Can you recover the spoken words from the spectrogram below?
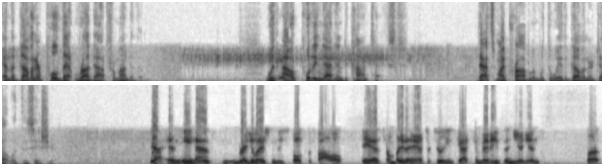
And the governor pulled that rug out from under them without putting that into context. That's my problem with the way the governor dealt with this issue. Yeah, and he has regulations he's supposed to follow. He has somebody to answer to. He's got committees and unions. But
